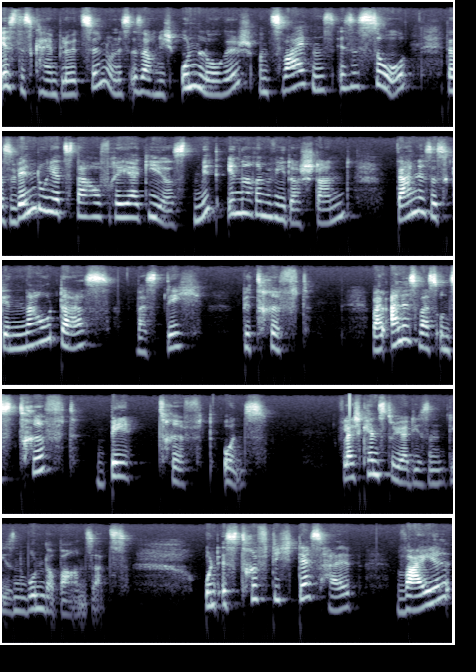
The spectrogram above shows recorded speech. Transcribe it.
ist es kein Blödsinn und es ist auch nicht unlogisch. Und zweitens ist es so, dass wenn du jetzt darauf reagierst mit innerem Widerstand, dann ist es genau das, was dich betrifft. Weil alles, was uns trifft, betrifft uns. Vielleicht kennst du ja diesen, diesen wunderbaren Satz. Und es trifft dich deshalb, weil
